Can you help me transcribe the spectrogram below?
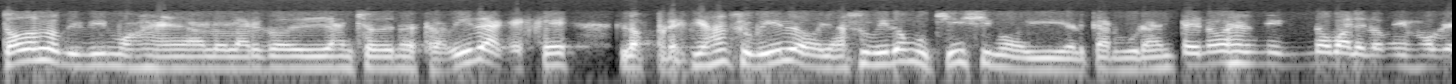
todos lo vivimos a lo largo y ancho de nuestra vida, que es que los precios han subido y han subido muchísimo y el carburante no es no vale lo mismo que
